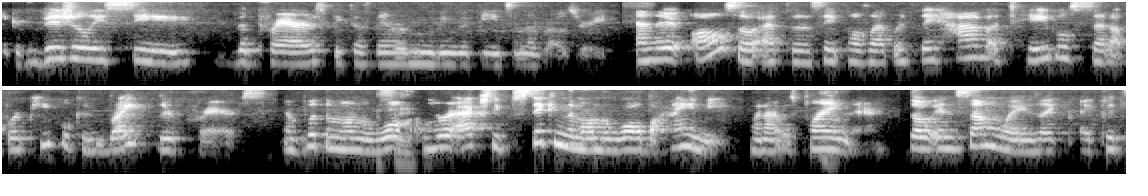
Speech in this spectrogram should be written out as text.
I could visually see the prayers because they were moving the beads in the rosary. And they also at the St. Paul's Labyrinth, they have a table set up where people can write their prayers and put them on the wall. And they were actually sticking them on the wall behind me when I was playing there. So in some ways, like I could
